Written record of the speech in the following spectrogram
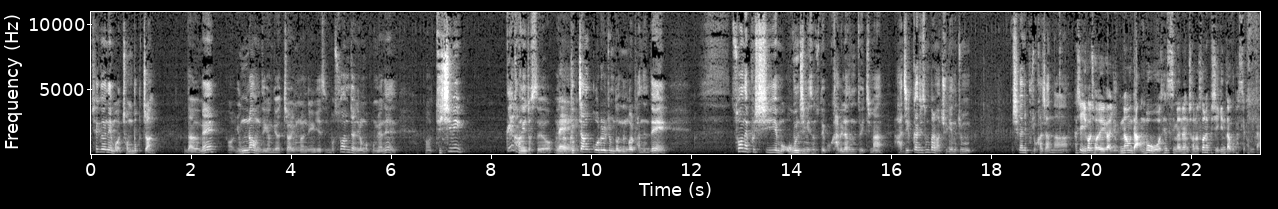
최근에 뭐 전북전, 그 다음에 어, 6라운드 경기였죠. 6라운드 경기에서 뭐 수원전 이런 거 보면은 어, 뒷심이 꽤 강해졌어요. 그러니까 네. 극장골을 좀 넣는 걸 봤는데 수원 FC의 뭐 오군지미 선수도 있고 가빌라 선수도 있지만 아직까지 손발 맞추기에는 좀 시간이 부족하지 않나. 사실 이거 저희가 6라운드 안 보고 했으면은 저는 수원 FC 이긴다고 봤을 겁니다.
